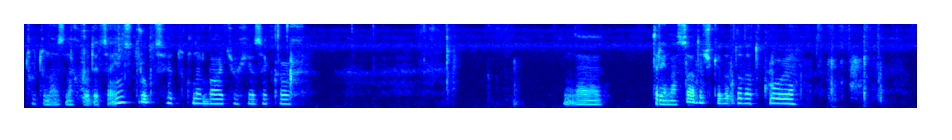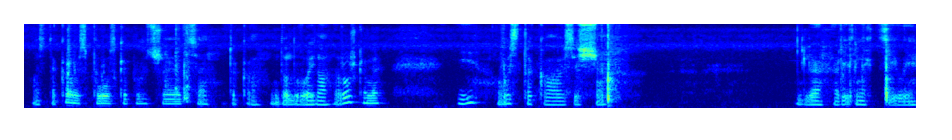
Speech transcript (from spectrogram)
Тут у нас знаходиться інструкція тут на багатьох язиках. Е, Три насадочки додаткові. Ось така ось плоска виходить. Така додвойна рожками. І ось така ось іще для різних цілей.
